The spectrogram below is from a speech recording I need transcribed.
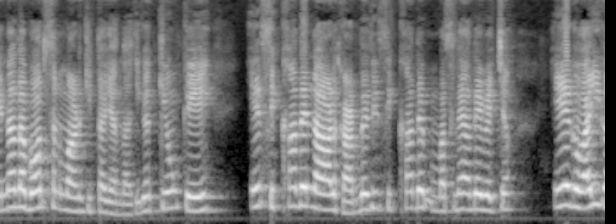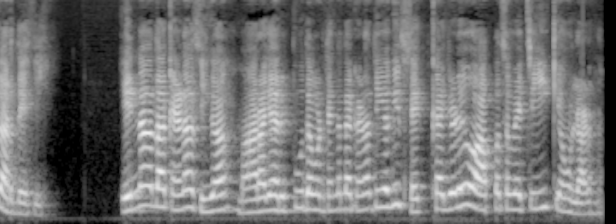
ਇਹਨਾਂ ਦਾ ਬਹੁਤ ਸਨਮਾਨ ਕੀਤਾ ਜਾਂਦਾ ਸੀਗਾ, ਕਿਉਂਕਿ ਇਹ ਸਿੱਖਾਂ ਦੇ ਨਾਲ ਖੜਦੇ ਸੀ, ਸਿੱਖਾਂ ਦੇ ਮਸਲਿਆਂ ਦੇ ਵਿੱਚ ਇਹ ਅਗਵਾਈ ਕਰਦੇ ਸੀ। ਇਹਨਾਂ ਦਾ ਕਹਿਣਾ ਸੀਗਾ, ਮਹਾਰਾਜਾ ਰਿਪੂ ਦਮਨ ਸਿੰਘ ਦਾ ਕਹਿਣਾ ਸੀਗਾ ਕਿ ਸਿੱਖ ਹੈ ਜਿਹੜੇ ਉਹ ਆਪਸ ਵਿੱਚ ਹੀ ਕਿਉਂ ਲੜਨ?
